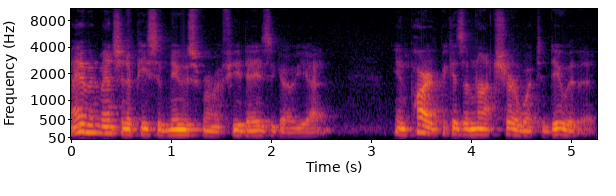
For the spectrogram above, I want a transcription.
I haven't mentioned a piece of news from a few days ago yet, in part because I'm not sure what to do with it,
